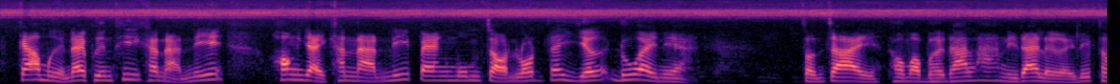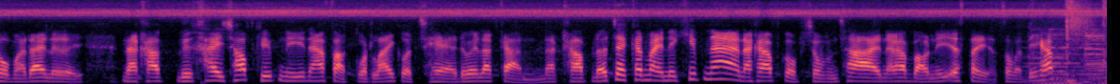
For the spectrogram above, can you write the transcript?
9หมื่นได้พื้นที่ขนาดนี้ ห้องใหญ่ขนาดนี้แปลงมุมจอดรถได้เยอะด้วยเนี่ย สนใจโทรมาเบอร์ด้านล่างนี้ได้เลย รีบโทรมาได้เลยนะครับ หรือใครชอบคลิปนี้นะฝากกดไลค์กดแชร์ด้วยละกันนะครับ แล้วเจอกันใหม่ในคลิปหน้านะครับกับชมชายนะครับบาวนี้เอสเตสวัสดีครับ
